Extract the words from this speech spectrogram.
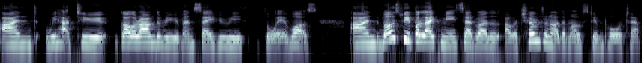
And we had to go around the room and say who we thought it was. And most people like me said well our children are the most important.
